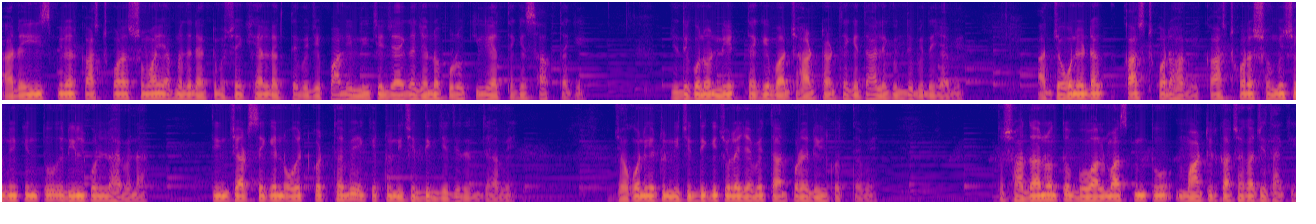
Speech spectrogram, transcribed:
আর এই স্পিনার কাস্ট করার সময় আপনাদের একটা বিষয় খেয়াল রাখতে হবে যে পানির নিচে জায়গা যেন পুরো ক্লিয়ার থেকে সাফ থাকে। যদি কোনো নেট থাকে বা ঝাড় টাড় থাকে তাহলে কিন্তু বেঁধে যাবে। আর যখন এটা কাস্ট করা হবে, কাস্ট করার সঙ্গে সঙ্গে কিন্তু রিল করলে হবে না। তিন চার সেকেন্ড ওয়েট করতে হবে, একে একটু নিচের দিক যেতে দিতে হবে। যখনই একটু নিচের দিকে চলে যাবে, তারপরে রিল করতে হবে। তো সাধারণত বোয়াল মাছ কিন্তু মাটির কাছাকাছি থাকে,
